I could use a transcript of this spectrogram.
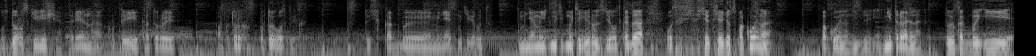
здоровские вещи, реально крутые, которые, от которых крутой отклик. То есть как бы меня это мотивирует. Меня мотивирует сделать. Когда вот все, все идет спокойно, спокойно, нейтрально, то как бы и,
